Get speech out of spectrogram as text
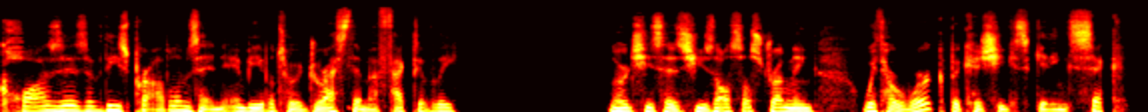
causes of these problems and, and be able to address them effectively. Lord, she says she's also struggling with her work because she's getting sick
